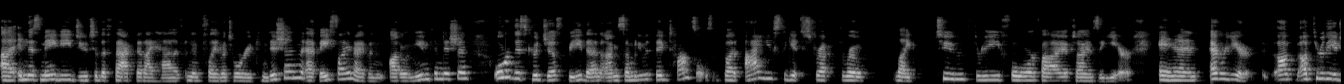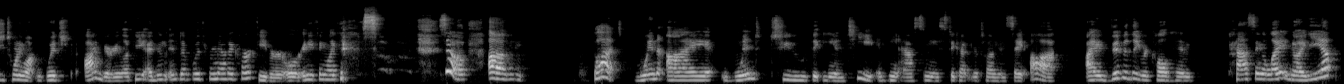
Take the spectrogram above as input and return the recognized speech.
Uh, and this may be due to the fact that I have an inflammatory condition at baseline, I have an autoimmune condition, or this could just be that I'm somebody with big tonsils. But I used to get strep throat like two, three, four, five times a year. And every year, up, up through the age of 21, which I'm very lucky, I didn't end up with rheumatic heart fever or anything like that. So, so um, but when I went to the ENT and he asked me, stick out your tongue and say, ah, I vividly recall him passing a light and going, yep,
